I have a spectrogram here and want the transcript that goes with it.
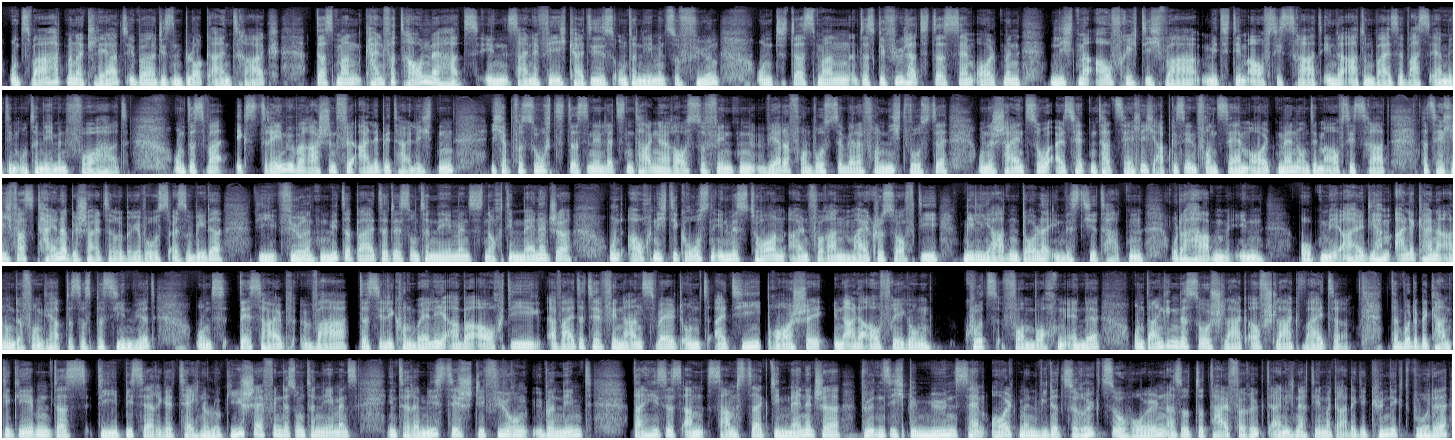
Und zwar hat man erklärt über diesen Blog-Eintrag, dass man kein Vertrauen mehr hat in seine Fähigkeit, dieses Unternehmen zu führen und dass man das Gefühl hat, dass Sam Altman nicht mehr aufrichtig war mit dem Aufsichtsrat in der Art und Weise, was er mit dem Unternehmen vorhat. Und das war extrem überraschend für alle Beteiligten. Ich habe versucht, das in den letzten Tagen herauszufinden, wer davon wusste, wer davon nicht wusste. Und es scheint so, als hätten tatsächlich, abgesehen von Sam Altman und dem Aufsichtsrat, tatsächlich fast keiner Bescheid Bescheid darüber gewusst. Also weder die führenden Mitarbeiter des Unternehmens noch die Manager und auch nicht die großen Investoren, allen voran Microsoft, die Milliarden Dollar investiert hatten oder haben in OpenAI, die haben alle keine Ahnung davon gehabt, dass das passieren wird. Und deshalb war das Silicon Valley, aber auch die erweiterte Finanzwelt und IT-Branche in aller Aufregung kurz vorm Wochenende. Und dann ging das so Schlag auf Schlag weiter. Dann wurde bekannt gegeben, dass die bisherige Technologiechefin des Unternehmens interimistisch die Führung übernimmt. Dann hieß es am Samstag, die Manager würden sich bemühen, Sam Altman wieder zurückzuholen. Also total verrückt eigentlich, nachdem er gerade gekündigt wurde.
